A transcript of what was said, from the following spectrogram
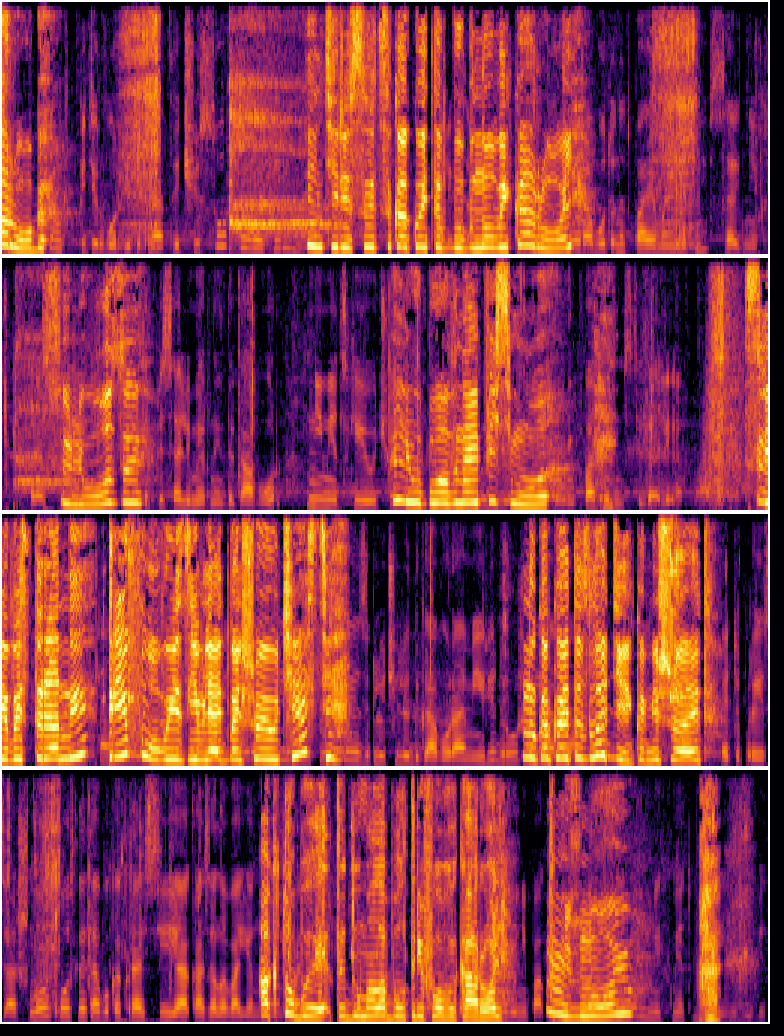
Дорога. В Петербурге 15 часов в эфире Интересуется какой-то бубновый король. Слезы. Любовное письмо. С левой стороны Трифова изъявляет большое участие. Заключили договор о мире, дружбе, Ну какая-то злодейка мешает. Это произошло после того, как Россия оказала военную... А кто бы, ты думала, был трифовый король? Не знаю.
